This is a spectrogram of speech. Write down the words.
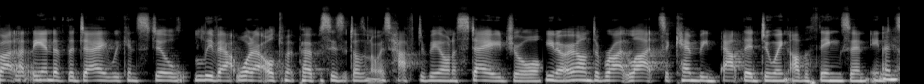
but at the end of the day, we can still live out what our ultimate purpose is. It doesn't always have to be on a stage or, you know, under bright lights. It can be out there doing other things and in and different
